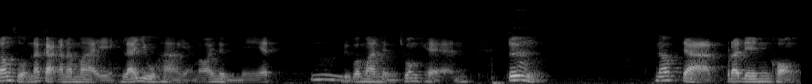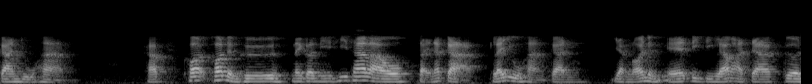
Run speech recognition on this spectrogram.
ต้องสวมหน้ากากอนามัย และอยู่ห่างอย่างน้อย1เมตรอืมหรือประมาณ1ช่วงแขน ซึ่งค่ะนอกจากประเด็นของการอยู่ห่าง ครับข้อข้อหนึ่งคือในกรณีที่ถ้าเราใส่หน้ากากและอยู่ห่างกันอย่างน้อย 1 เมตร จริง ๆ แล้วอาจจะเกิน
